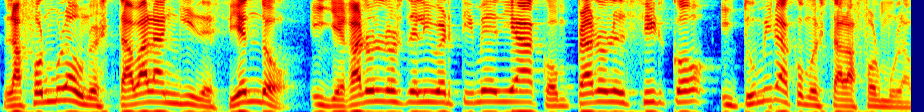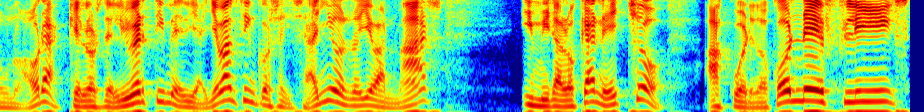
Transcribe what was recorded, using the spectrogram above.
La Fórmula 1 estaba languideciendo y llegaron los de Liberty Media, compraron el circo y tú mira cómo está la Fórmula 1 ahora, que los de Liberty Media llevan 5 o 6 años, no llevan más. Y mira lo que han hecho. Acuerdo con Netflix,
